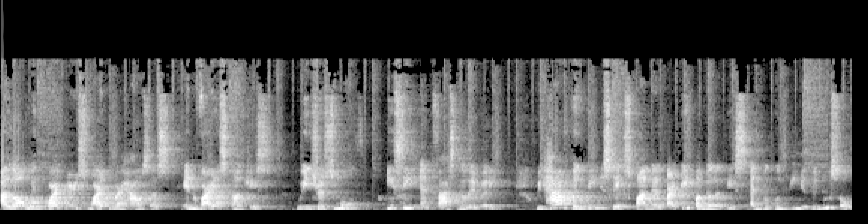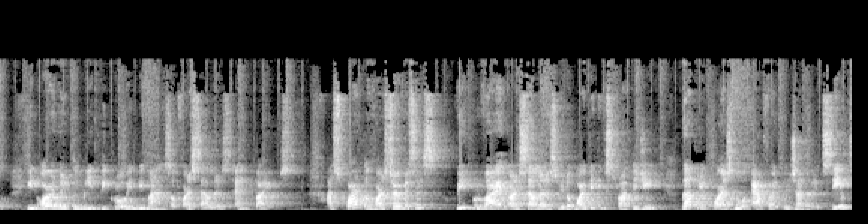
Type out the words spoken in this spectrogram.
along with partner smart warehouses in various countries, we ensure smooth, easy, and fast delivery. We have continuously expanded our capabilities and will continue to do so in order to meet the growing demands of our sellers and buyers. As part of our services, we provide our sellers with a marketing strategy that requires no effort to generate sales,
